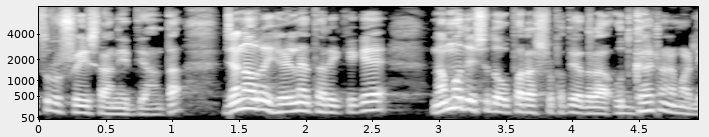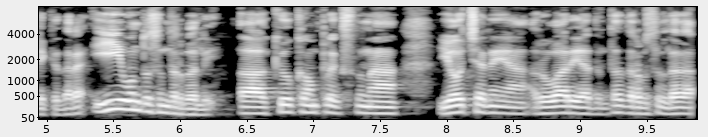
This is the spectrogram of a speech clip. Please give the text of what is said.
ಹೆಸರು ಶ್ರೀ ಸಾನ್ನಿಧ್ಯ ಅಂತ. ಜನವರಿ ಏಳನೇ ತಾರೀಕಿಗೆ ನಮ್ಮ ದೇಶದ ಉಪರಾಷ್ಟ್ರಪತಿ ಅದರ ಉದ್ಘಾಟನೆ ಮಾಡಲಿಕ್ಕಿದ್ದಾರೆ. ಈ ಒಂದು ಸಂದರ್ಭದಲ್ಲಿ ಕ್ಯೂ ಕಾಂಪ್ಲೆಕ್ಸ್ನ ಯೋಚನೆಯ ರೂವಾರಿಯಾದಂಥ ಧರ್ಮಸ್ಥಳದ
